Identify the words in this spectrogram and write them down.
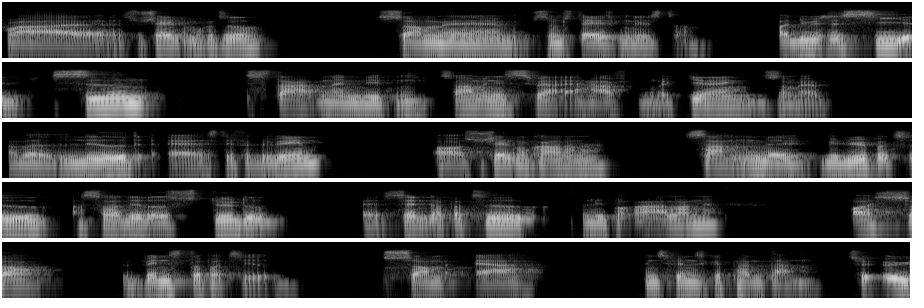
fra øh, Socialdemokratiet som, øh, som statsminister. Og det vil så sige, at siden starten af 19, så har man i Sverige haft en regering, som er har været ledet af Stefan Löfven og Socialdemokraterne, sammen med Miljøpartiet, og så har det været støttet af Centerpartiet og Liberalerne, og så Venstrepartiet, som er den svenske pendant til Ø.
